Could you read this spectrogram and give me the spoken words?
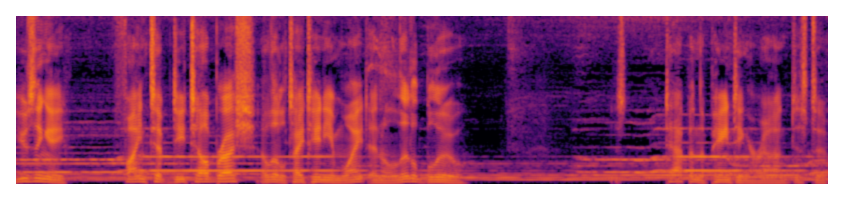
Using a fine tip detail brush, a little titanium white, and a little blue. Just tapping the painting around just to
